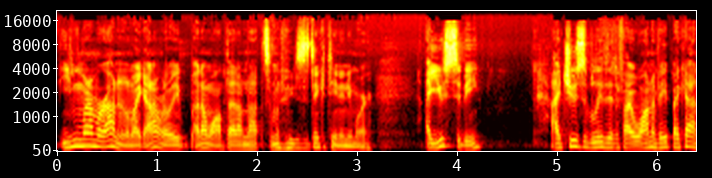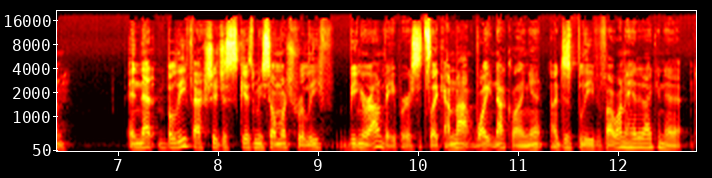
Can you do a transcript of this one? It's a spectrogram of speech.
Even when I'm around it, I'm like, I don't really, I don't want that. I'm not someone who uses nicotine anymore. I used to be. I choose to believe that if I want to vape, I can. And that belief actually just gives me so much relief being around vapers. It's like I'm not white knuckling it. I just believe if I want to hit it, I can hit it.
